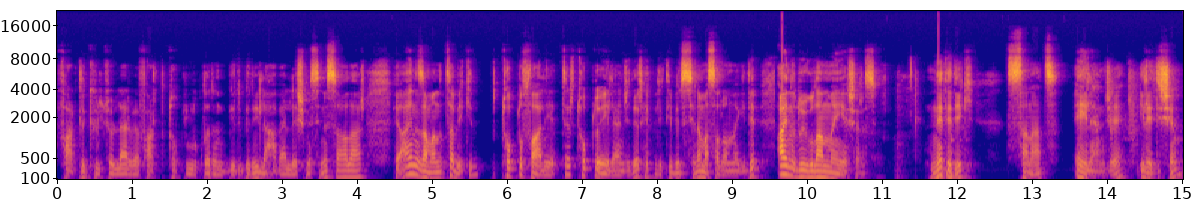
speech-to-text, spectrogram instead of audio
Farklı kültürler ve farklı toplulukların birbiriyle haberleşmesini sağlar. Ve aynı zamanda tabii ki toplu faaliyettir, toplu eğlencedir. Hep birlikte bir sinema salonuna gidip aynı duygulanmayı yaşarız. Ne dedik? Sanat, eğlence, iletişim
